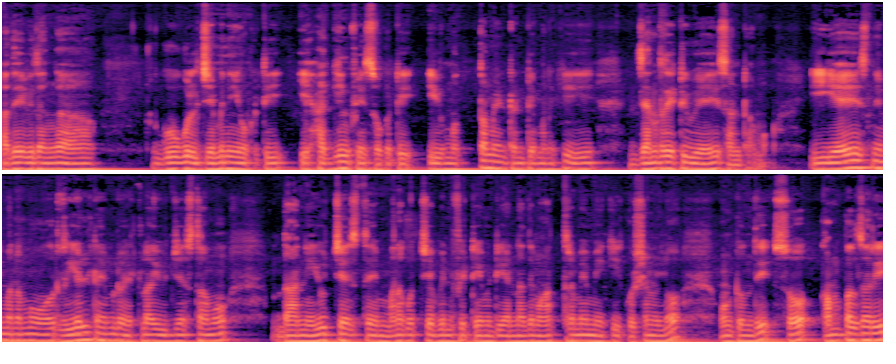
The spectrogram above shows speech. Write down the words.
అదేవిధంగా గూగుల్ జెమినీ ఒకటి ఈ హగ్గింగ్ ఫేస్ ఒకటి ఇవి మొత్తం ఏంటంటే మనకి జనరేటివ్ ఏఐస్ అంటాము. ఈ ఏఐస్ని మనము రియల్ టైంలో ఎట్లా యూజ్ చేస్తామో? దాన్ని యూజ్ చేస్తే మనకు వచ్చే బెనిఫిట్ ఏమిటి అన్నది మాత్రమే మీకు ఈ క్వశ్చన్లో ఉంటుంది. సో కంపల్సరీ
